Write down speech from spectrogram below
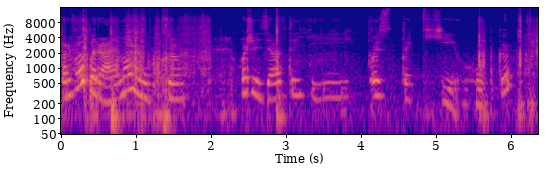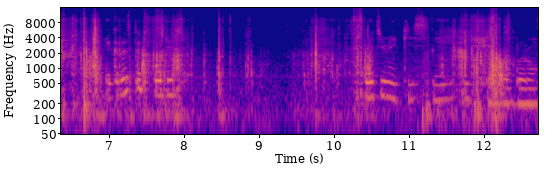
Тепер вибираємо губки. Хочу взяти їй ось такі губки. Якраз підходять. Потім якісь їй ще виберу.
